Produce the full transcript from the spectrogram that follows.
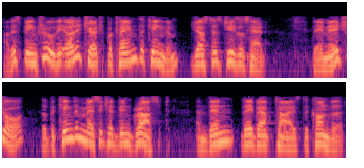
Now this being true, the early church proclaimed the kingdom just as Jesus had. They made sure that the kingdom message had been grasped, and then they baptized the convert.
